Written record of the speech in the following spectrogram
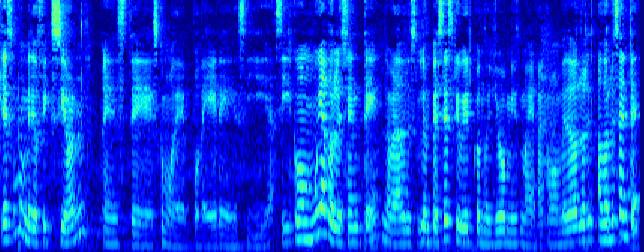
que es como medio ficción, este, es como de poderes y así, como muy adolescente, la verdad, lo empecé a escribir cuando yo misma era como medio adolescente,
